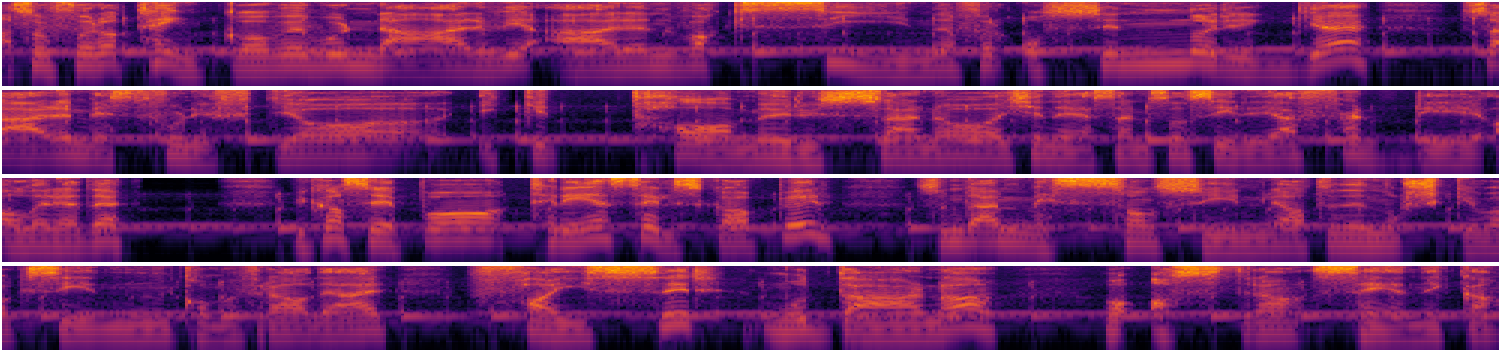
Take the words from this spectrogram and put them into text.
Altså For å tenke over hvor nær vi er en vaksine for oss i Norge, så er det mest fornuftig å ikke ta med russerne og kineserne som sier de er ferdig allerede. Vi kan se på tre selskaper som det er mest sannsynlig at den norske vaksinen kommer fra. Det er Pfizer, Moderna og AstraZeneca.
